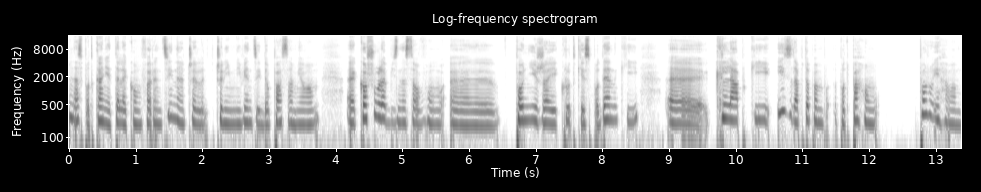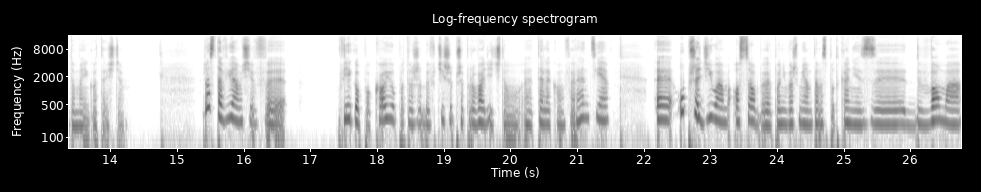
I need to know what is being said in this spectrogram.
na spotkanie telekonferencyjne, czyli, czyli mniej więcej do pasa miałam e, koszulę biznesową, e, poniżej krótkie spodenki, e, klapki i z laptopem pod pachą pojechałam do mojego teścia. Rozstawiłam się w w jego pokoju, po to, żeby w ciszy przeprowadzić tą telekonferencję. Uprzedziłam osoby, ponieważ miałam tam spotkanie z dwoma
